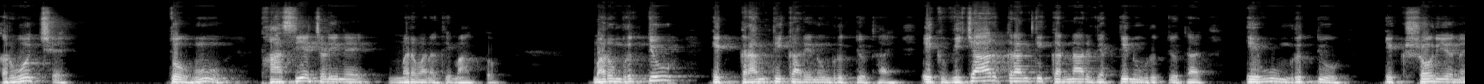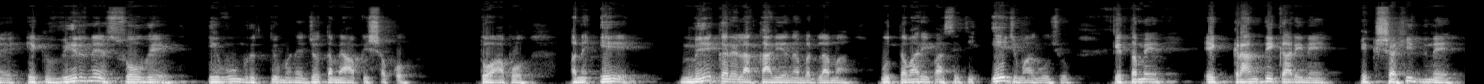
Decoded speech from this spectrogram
કરવો જ છે, તો હું ફાંસીએ ચડીને મરવા નથી માંગતો. મારું મૃત્યુ એક ક્રાંતિકારીનું મૃત્યુ થાય, એક વિચાર ક્રાંતિ કરનાર વ્યક્તિનું મૃત્યુ થાય, એવું મૃત્યુ એક શૌર્યને, એક વીરને શોભે એવું મૃત્યુ મને જો તમે આપી શકો, તો આપો. અને એ મેં કરેલા કાર્યના બદલામાં હું તમારી પાસેથી એ જ માગું છું કે તમે એક ક્રાંતિકારીને, એક શહીદને,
